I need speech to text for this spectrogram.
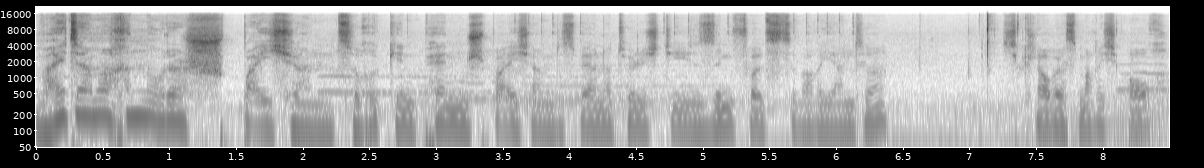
Weitermachen oder speichern? Zurückgehen, pennen, speichern. Das wäre natürlich die sinnvollste Variante. Ich glaube, das mache ich auch.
